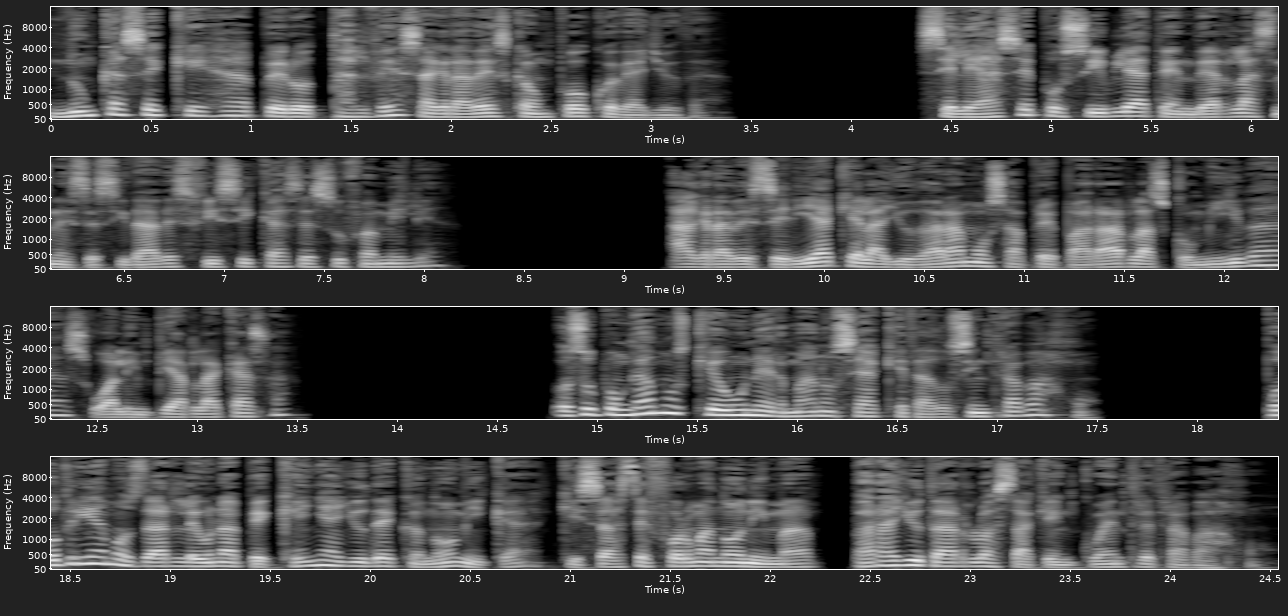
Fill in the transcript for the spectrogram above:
Nunca se queja, pero tal vez agradezca un poco de ayuda. ¿Se le hace posible atender las necesidades físicas de su familia? ¿Agradecería que la ayudáramos a preparar las comidas o a limpiar la casa? O supongamos que un hermano se ha quedado sin trabajo. Podríamos darle una pequeña ayuda económica, quizás de forma anónima, para ayudarlo hasta que encuentre trabajo.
